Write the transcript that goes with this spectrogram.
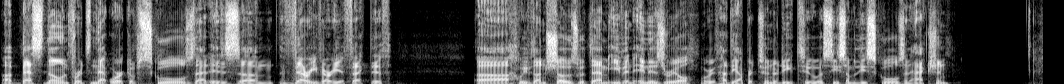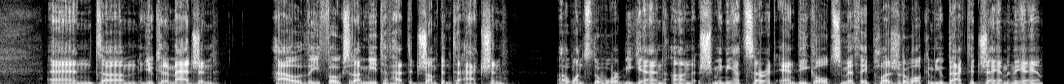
Uh, best known for its network of schools that is um, very, very effective. Uh, we've done shows with them even in Israel, where we've had the opportunity to uh, see some of these schools in action. And um, you can imagine how the folks at Amit have had to jump into action uh, once the war began on Shmini Atzeret. Andy Goldsmith, a pleasure to welcome you back to JM in the AM.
